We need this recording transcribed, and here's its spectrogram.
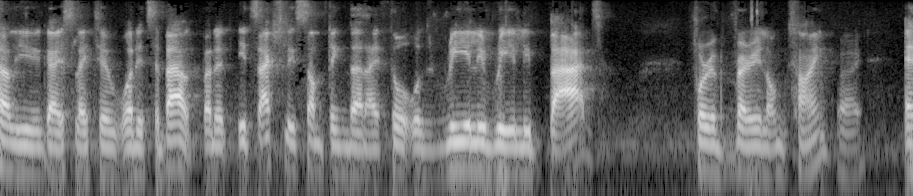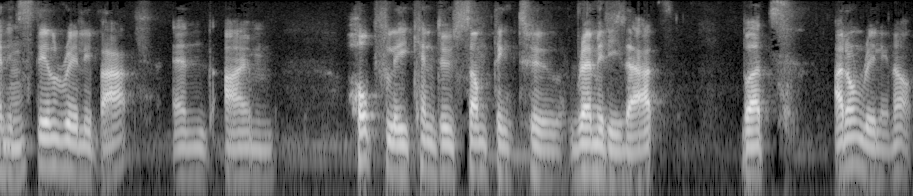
tell you guys later what it's about. But it, it's actually something that I thought was really, really bad for a very long time, Right. and it's still really bad. And I'm hopefully can do something to remedy that, but I don't really know,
